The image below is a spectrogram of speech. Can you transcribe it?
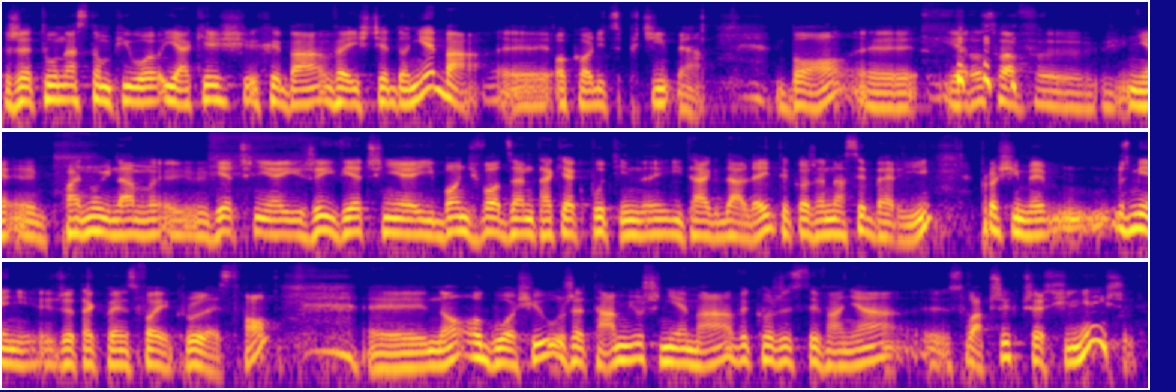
że tu nastąpiło jakieś chyba wejście do nieba y, okolic Pcimia, bo y, Jarosław, y, nie, y, panuj nam wiecznie i żyj wiecznie i bądź wodzem tak jak Putin i tak dalej, tylko że na Syberii, prosimy, mm, zmień, że tak powiem, swoje królestwo, no ogłosił, że tam już nie ma wykorzystywania słabszych przez silniejszych,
